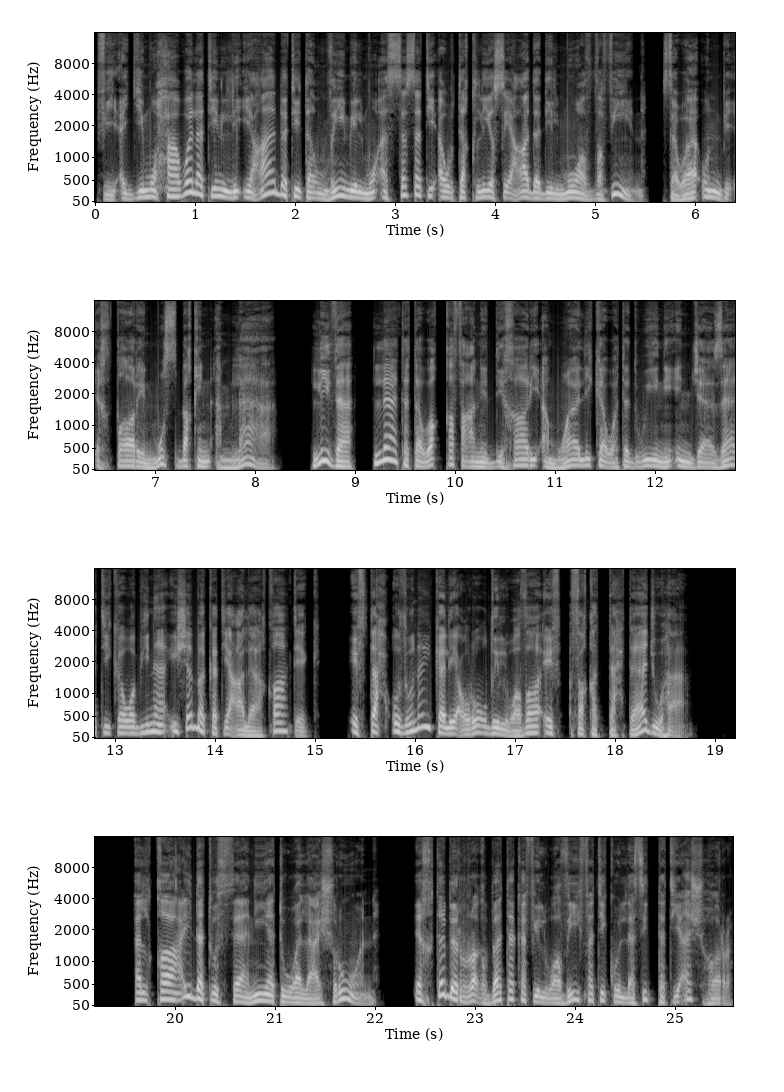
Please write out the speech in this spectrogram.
في أي محاولة لإعادة تنظيم المؤسسة أو تقليص عدد الموظفين سواء بإخطار مسبق أم لا. لذا لا تتوقف عن ادخار أموالك وتدوين إنجازاتك وبناء شبكة علاقاتك. افتح أذنيك لعروض الوظائف فقد تحتاجها. القاعدة الثانية والعشرون. اختبر رغبتك في الوظيفة كل ستة أشهر.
